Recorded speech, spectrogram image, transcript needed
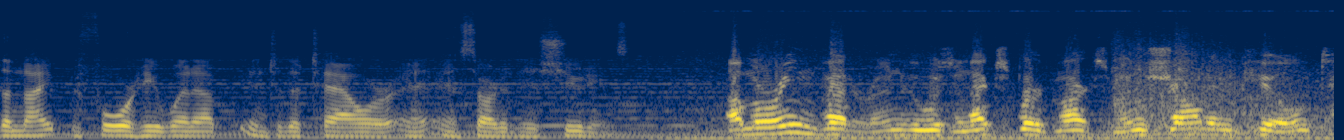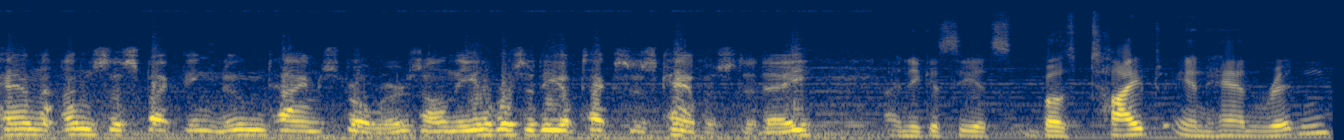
the night before he went up into the tower and, and started his shootings. A Marine veteran who was an expert marksman shot and killed 10 unsuspecting noontime strollers on the University of Texas campus today. And you can see it's both typed and handwritten.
